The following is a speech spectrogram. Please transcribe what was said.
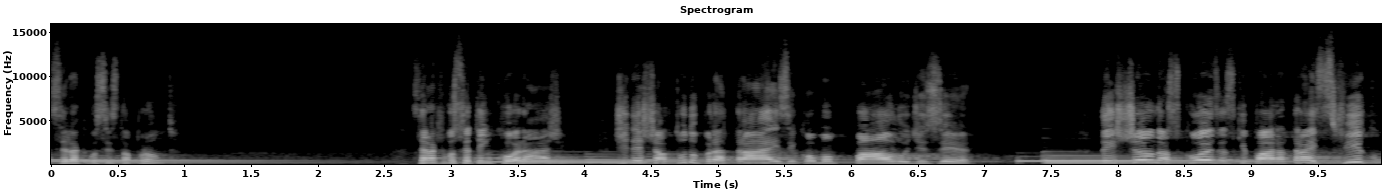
Será que você está pronto? Será que você tem coragem de deixar tudo para trás e, como Paulo dizer, deixando as coisas que para trás ficam,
